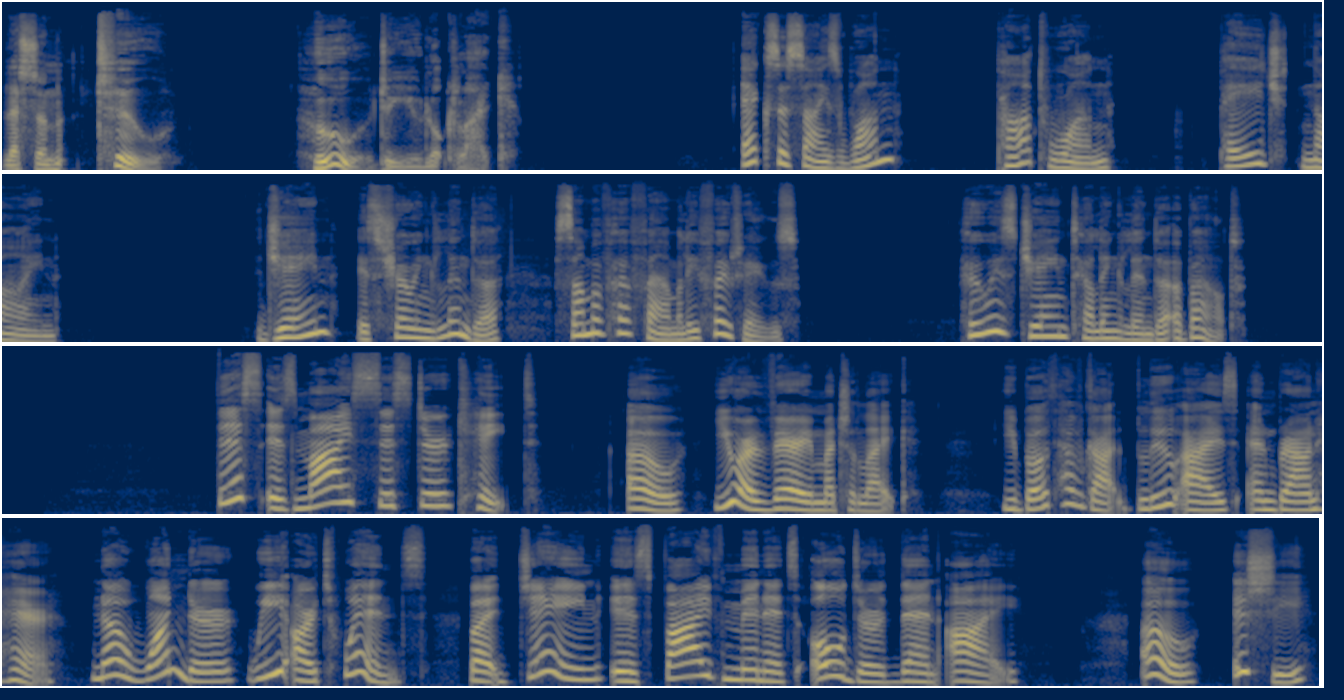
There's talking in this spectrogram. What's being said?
Lesson 2 Who do you look like? Exercise 1, Part 1, page 9. Jane is showing Linda some of her family photos. Who is Jane telling Linda about? This is my sister Kate. Oh, you are very much alike. You both have got blue eyes and brown hair. No wonder we are twins. But Jane is five minutes older than I. Oh, is she?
